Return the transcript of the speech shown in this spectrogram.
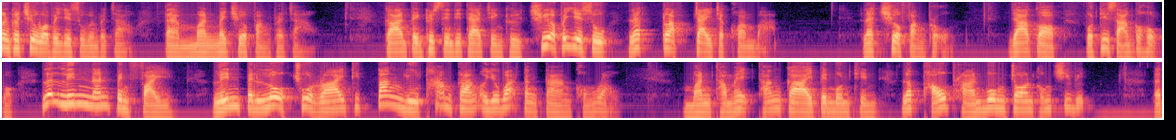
มันก็เชื่อว่าพระเยซูเป็นพระเจ้า แต่มันไม่เชื่อฟังพระเจ้า การเป็นคริสเตียนที่แท้จริงคือ เชื่อพระเยซูและกลับใจจากความบาป และเชื่อฟังพระองค์ ยากอบบทที่3ก็6บอก และลิ้นนั้นเป็นไฟ ลิ้นเป็นโลกชั่วร้ายที่ตั้งอยู่ท่ามกลางอวัยวะต่างๆของเรา มันทำให้ทั้งกายเป็นมลทิน และเผาผลาญวงจรของชีวิต และ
